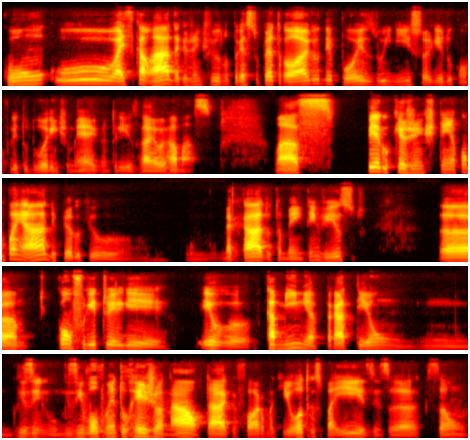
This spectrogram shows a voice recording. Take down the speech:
com o, a escalada que a gente viu no preço do petróleo depois do início ali do conflito do Oriente Médio entre Israel e Hamas. Mas, pelo que a gente tem acompanhado e pelo que o, o mercado também tem visto, uh, conflito ele, ele caminha para ter um, um, desenvolvimento regional, tá? de forma que outros países uh, que são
